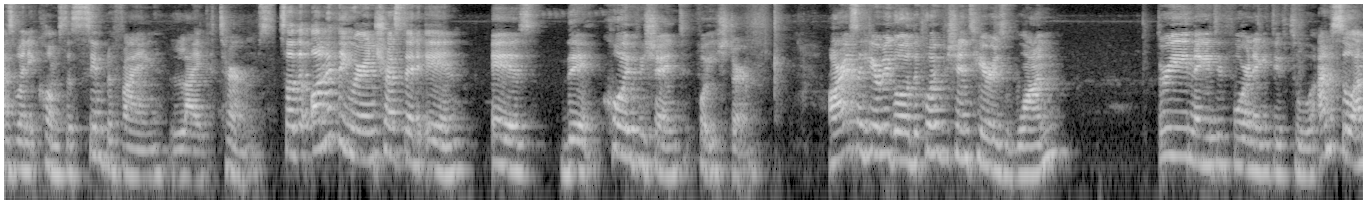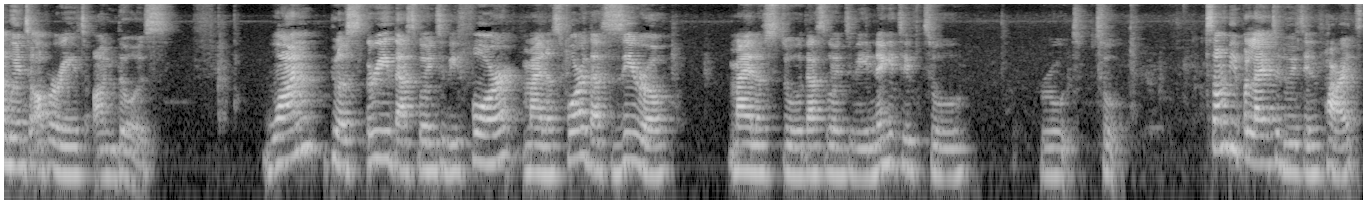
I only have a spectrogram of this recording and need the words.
as when it comes to simplifying like terms. So the only thing we're interested in is the coefficient for each term. All right, so here we go. The coefficient here is 1, 3, negative 4, negative 2. And so I'm going to operate on those. 1 plus 3, that's going to be 4, minus 4, that's 0, minus 2, that's going to be negative 2 root 2. Some people like to do it in parts.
